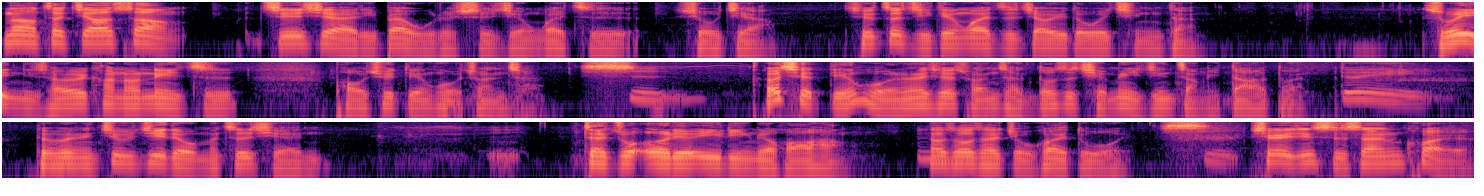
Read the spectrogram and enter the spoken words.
那再加上接下来礼拜五的时间外资休假，其实这几天外资交易都会清淡。所以你才会看到那只跑去点火船产，是，而且点火的那些船产都是前面已经涨一大段，对，对不对？你记不记得我们之前在做二六一零的华航，那时候才九块多，是，现在已经十三块了，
